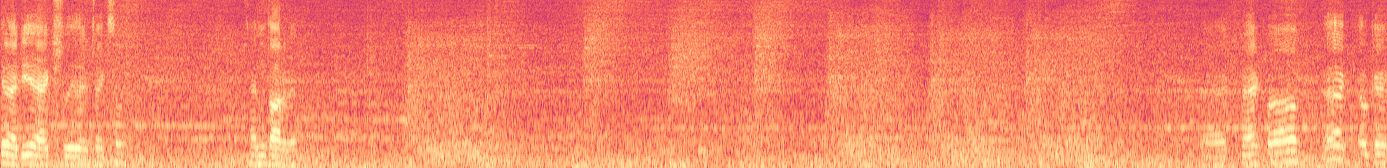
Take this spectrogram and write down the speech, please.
Good idea, actually, there, Texan. Hadn't thought of it. Back, Bob. Back. Okay.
